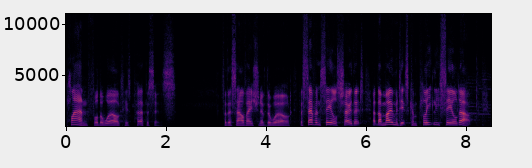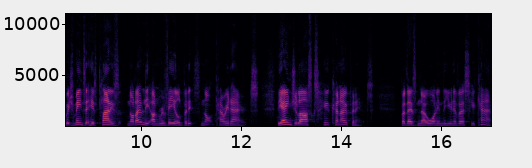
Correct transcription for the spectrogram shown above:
plan for the world, his purposes for the salvation of the world. The seven seals show that at the moment it's completely sealed up, which means that his plan is not only unrevealed, but it's not carried out. The angel asks, Who can open it? But there's no one in the universe who can,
